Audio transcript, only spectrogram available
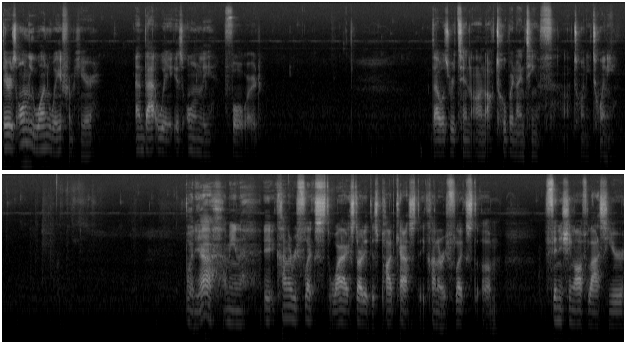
There is only one way from here, and that way is only forward. That was written on October 19th, uh, 2020. But yeah, I mean, it kind of reflects why I started this podcast. It kind of reflects um, finishing off last year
